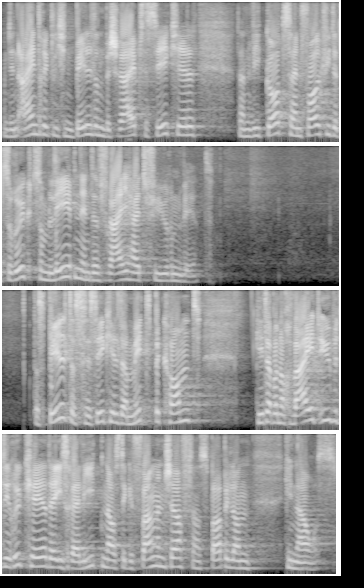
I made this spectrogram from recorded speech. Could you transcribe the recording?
Und in eindrücklichen Bildern beschreibt Ezekiel dann, wie Gott sein Volk wieder zurück zum Leben in der Freiheit führen wird. Das Bild, das Ezekiel da mitbekommt, geht aber noch weit über die Rückkehr der Israeliten aus der Gefangenschaft aus Babylon hinaus.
